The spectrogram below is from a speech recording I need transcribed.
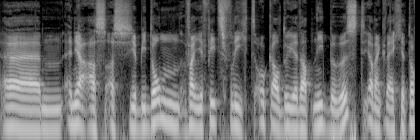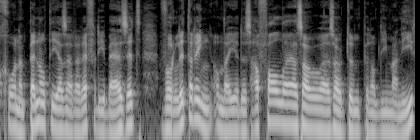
Um, en ja, als, als je bidon van je fiets vliegt, ook al doe je dat niet bewust, ja, dan krijg je toch gewoon een penalty als er een referee bij zit voor littering, omdat je dus afval uh, zou, zou dumpen op die manier.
